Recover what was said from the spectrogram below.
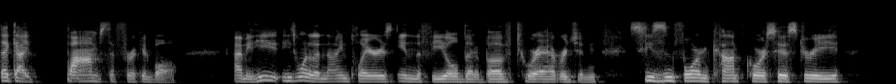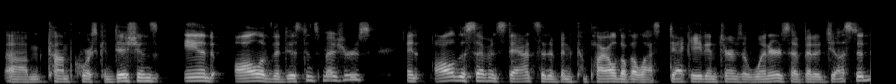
That guy bombs the freaking ball. I mean, he he's one of the nine players in the field that above tour average in season form, comp course history, um, comp course conditions, and all of the distance measures. And all the seven stats that have been compiled over the last decade in terms of winners have been adjusted.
